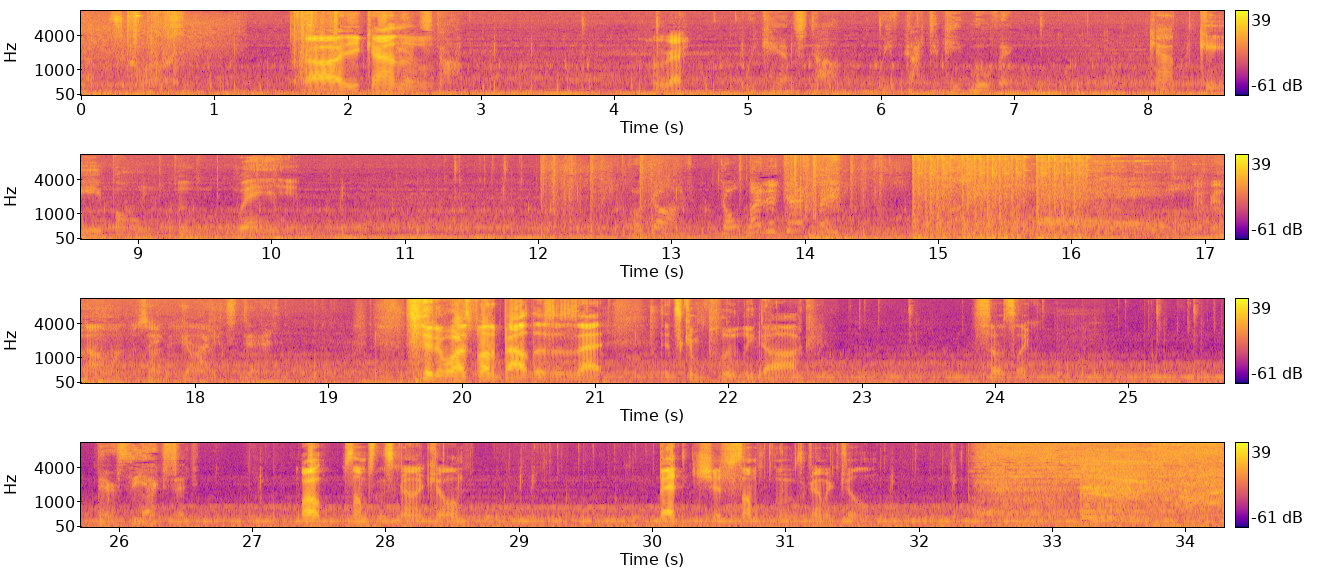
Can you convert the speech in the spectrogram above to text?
That was close. Uh, you kind of. stop. Okay. We can't stop. We've got to keep moving. Got to keep on moving. Oh God! Don't let it get me! Maybe another one just Thank. God it's dead. See, the worst part about this is that it's completely dark. So it's like, There's the exit. well, something's gonna kill him. Betcha something's gonna kill him.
